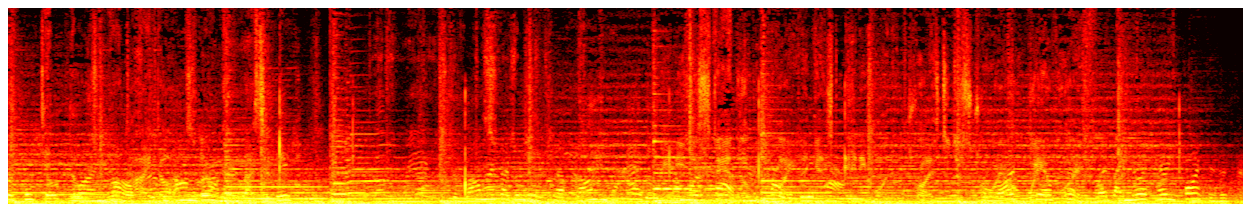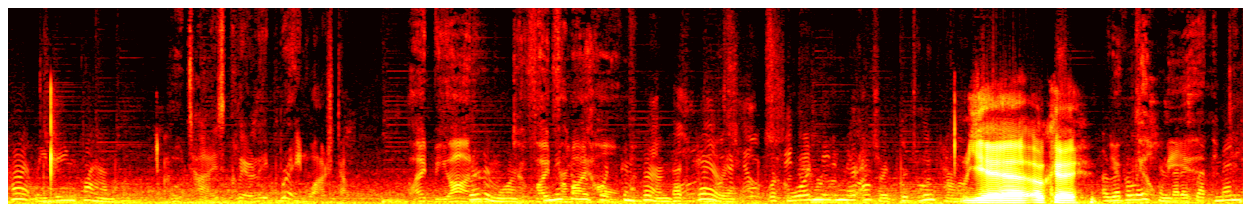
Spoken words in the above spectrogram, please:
few According who are involved with the ongoing investigation, the bombers are believed to have gone into hiding somewhere far from the site of the attack. anyone who tries to destroy our large-scale search led by military forces is currently being planned. Wutai's clearly brainwashed them. I'd be honored Furthermore, to fight for my home. confirm that terrorists were coordinating their efforts with Wutai. Yeah, okay. A revelation that has left many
